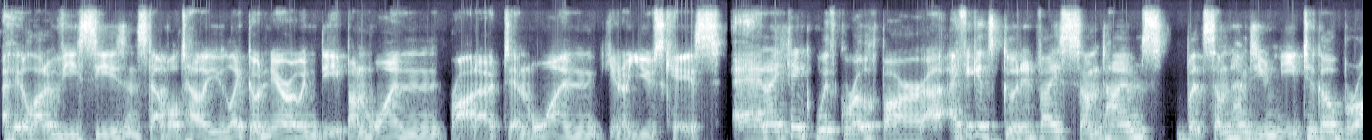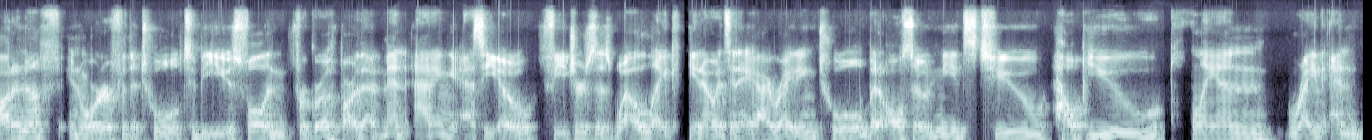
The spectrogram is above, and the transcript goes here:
I think a lot of VCs and stuff will tell you like go narrow and deep on one product and one, you know, use case. And I think with Growth Bar, I think it's good advice sometimes, but sometimes you need to go broad enough in order for the tool to be useful. And for Growth Bar, that meant adding SEO features as well. Like, you know, it's an AI writing tool, but also needs to help you plan, write, and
